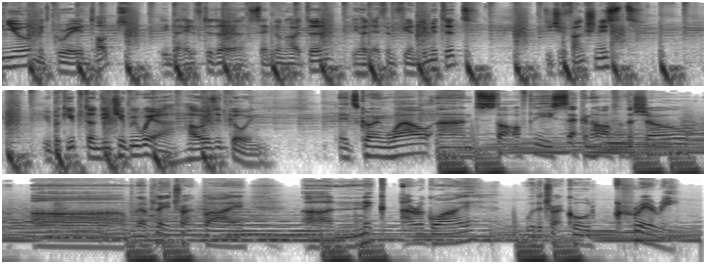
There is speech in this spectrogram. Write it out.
Carlinho mit and Hot in der Hälfte der Sendung heute. Ihr hört FM4 Unlimited. DJ Functionist übergibt an DJ Beware. How is it going? It's going well, and start off the second half of the show, uh, I'm going to play a track by uh, Nick Araguay with a track called Creary.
